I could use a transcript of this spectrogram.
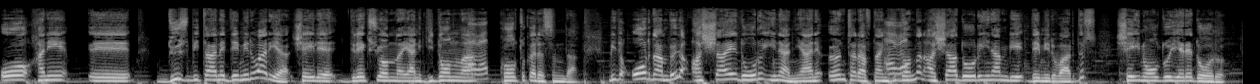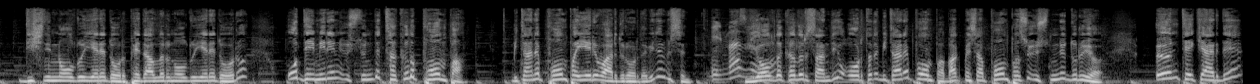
o hani e, düz bir tane demir var ya şeyle direksiyonla yani gidonla Evet. koltuk arasında. Bir de oradan böyle aşağıya doğru inen yani ön taraftan Evet. gidondan aşağı doğru inen bir demir vardır. Şeyin olduğu yere doğru dişlinin olduğu yere doğru pedalların olduğu yere doğru o demirin üstünde takılı pompa. Bir tane pompa yeri vardır orada bilir misin? Bilmez miyim? Yolda kalırsan diye ortada bir tane pompa. Bak mesela pompası üstünde duruyor. Ön tekerde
